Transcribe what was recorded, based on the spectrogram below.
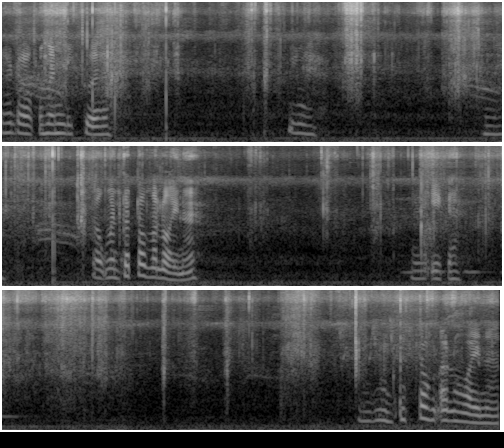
เอาดอกมันดีกว่านี่ไงไงดอกมันก็ต้มอร่อยนะอะไรอีกอะมันก็ต้มอร่อยนะ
